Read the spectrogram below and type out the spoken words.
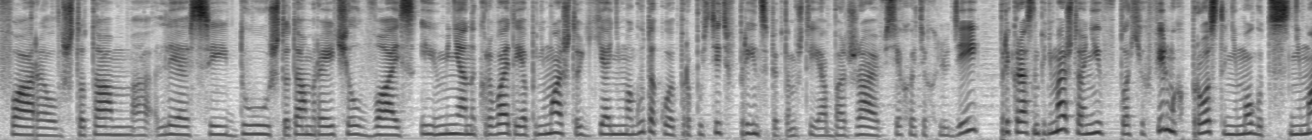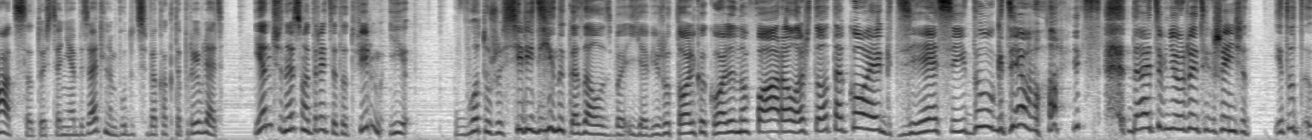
Фаррелл, что там э, Леа Сейду, что там Рэйчел Вайс, и меня накрывает, и я понимаю, что я не могу такое пропустить в принципе, потому что я обожаю всех этих людей. Прекрасно понимаю, что они в плохих фильмах просто не могут сниматься, то есть они обязательно будут себя как-то проявлять. Я начинаю смотреть этот фильм, и вот уже середина, казалось бы, я вижу только Колина Фаррелла, что такое, где Сейду, где Вайс, дайте мне уже этих женщин. И тут э,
